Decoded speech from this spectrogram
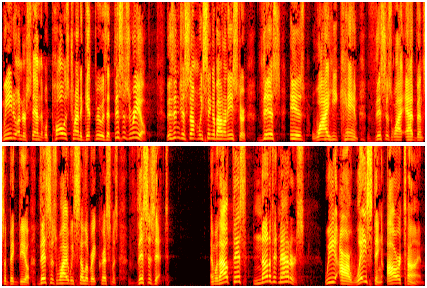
we need to understand that what Paul is trying to get through is that this is real. This isn't just something we sing about on Easter. This is why he came. This is why Advent's a big deal. This is why we celebrate Christmas. This is it. And without this, none of it matters. We are wasting our time.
